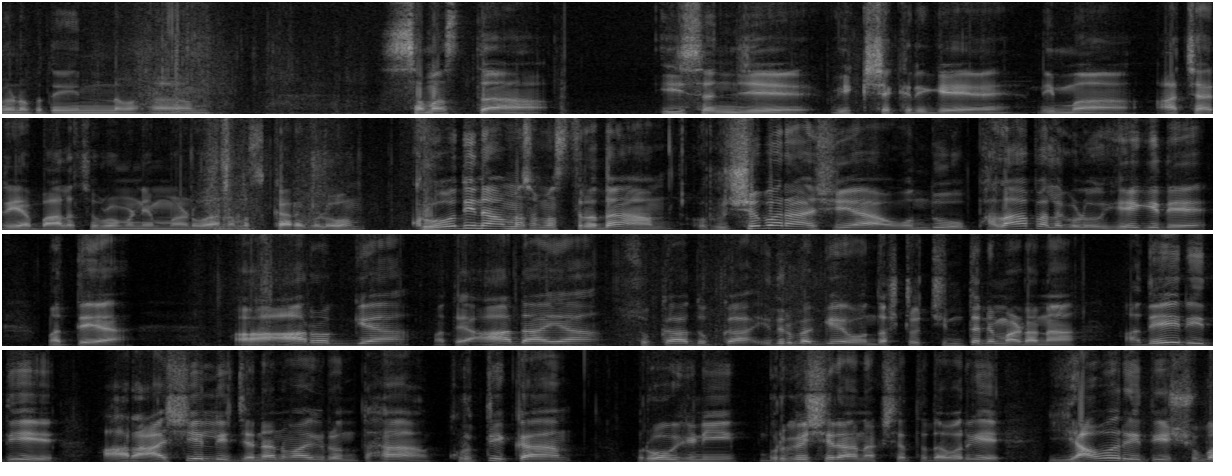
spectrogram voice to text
ಗಣಪತಿ ನಮಃ. ಸಮಸ್ತ ಈ ಸಂಜೆ ವೀಕ್ಷಕರಿಗೆ ನಿಮ್ಮ ಆಚಾರ್ಯ ಬಾಲಸುಬ್ರಹ್ಮಣ್ಯಂ ಮಾಡುವ ನಮಸ್ಕಾರಗಳು. ಕ್ರೋಧಿನಾಮ ಸಮಸ್ತ್ರದ ಋಷಭ ರಾಶಿಯ ಒಂದು ಫಲಾಫಲಗಳು ಹೇಗಿದೆ, ಮತ್ತು ಆರೋಗ್ಯ, ಮತ್ತು ಆದಾಯ, ಸುಖ, ದುಃಖ ಇದ್ರ ಬಗ್ಗೆ ಒಂದಷ್ಟು ಚಿಂತನೆ ಮಾಡೋಣ. ಅದೇ ರೀತಿ ಆ ರಾಶಿಯಲ್ಲಿ ಜನನವಾಗಿರುವಂತಹ ಕೃತಿಕ, ರೋಹಿಣಿ, ಮೃಗಶಿರ ನಕ್ಷತ್ರದವರಿಗೆ ಯಾವ ರೀತಿ ಶುಭ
